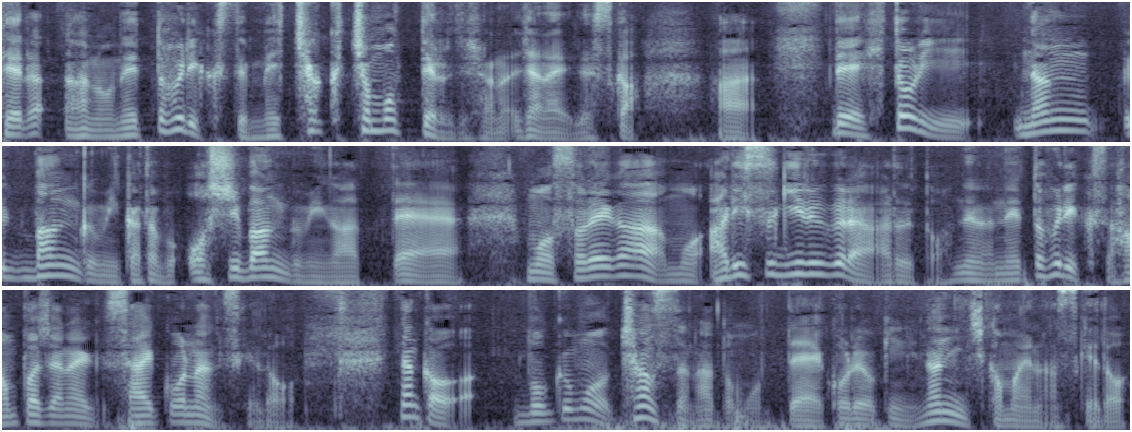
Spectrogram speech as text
テラ、あの、ネットフリックスってめちゃくちゃ持ってるじゃないですか。はい。で、一人何番組か多分推し番組があって、もうそれがもうありすぎるぐらいあると。で、ネットフリックス半端じゃない最高なんですけど、なんか僕もチャンスだなと思って、これを機に何日か前なんですけど、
